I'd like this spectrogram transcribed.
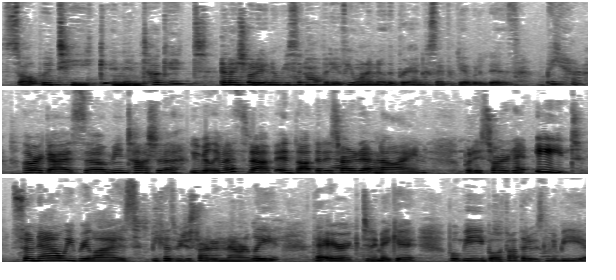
Salt Boutique in Nantucket. And I showed it in a recent haul video if you want to know the brand because I forget what it is. But yeah. All right, guys. So me and Tasha, we really messed up and thought that it started at 9, but it started at 8. So now we realize, because we just started an hour late, that Eric didn't make it, but we both thought that it was to be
